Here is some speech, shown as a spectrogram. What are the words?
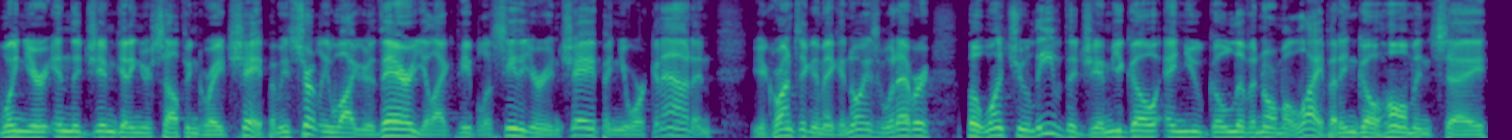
when you're in the gym getting yourself in great shape. I mean, certainly while you're there, you like people to see that you're in shape and you're working out and you're grunting and making noise and whatever. But once you leave the gym, you go and you go live a normal life. I didn't go home and say,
